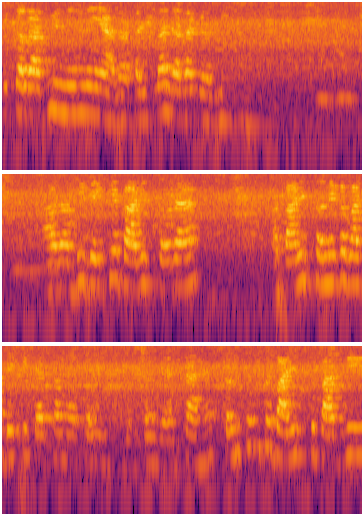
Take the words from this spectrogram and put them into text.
कि कल रात में नींद नहीं आ रहा था। इतना ज़्यादा गर्मी था। और अभी देखिए बारिश हो रहा है। और बारिश होने के बाद देखिए कैसा मौसम रहता है। कभी कभी तो बारिश के बाद भी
